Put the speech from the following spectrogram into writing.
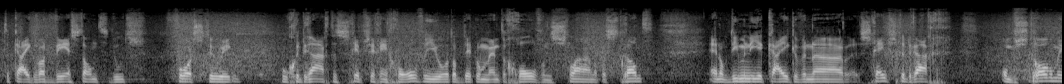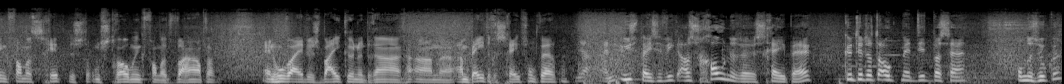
te kijken wat weerstand doet, voortstuwing. Hoe gedraagt het schip zich in golven? Je hoort op dit moment de golven slaan op het strand. En op die manier kijken we naar scheepsgedrag, omstroming van het schip, dus de omstroming van het water. En hoe wij dus bij kunnen dragen aan, uh, aan betere scheepsontwerpen. Ja, en u specifiek als schonere schepen, hè? Kunt u dat ook met dit bassin onderzoeken?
